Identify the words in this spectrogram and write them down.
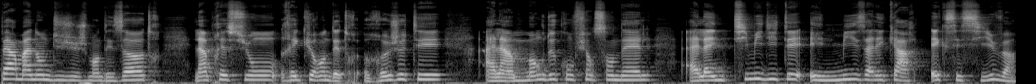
permanente du jugement des autres, l'impression récurrente d'être rejetée, elle a un manque de confiance en elle, elle a une timidité et une mise à l'écart excessive,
